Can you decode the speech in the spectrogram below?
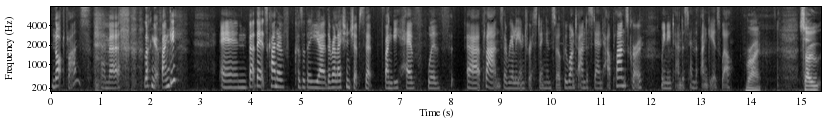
not plants. I'm uh, looking at fungi, and but that's kind of because of the uh, the relationships that fungi have with uh, plants are really interesting. And so, if we want to understand how plants grow, we need to understand the fungi as well. Right. So,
